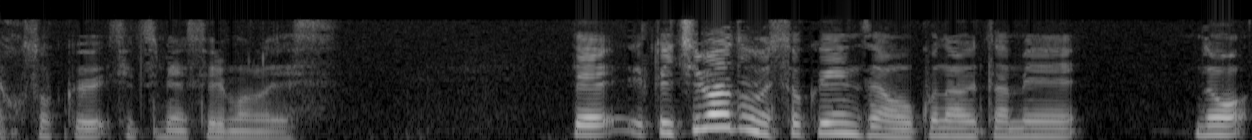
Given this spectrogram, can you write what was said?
補足説明するものです。で、1ワードの指則演算を行うための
